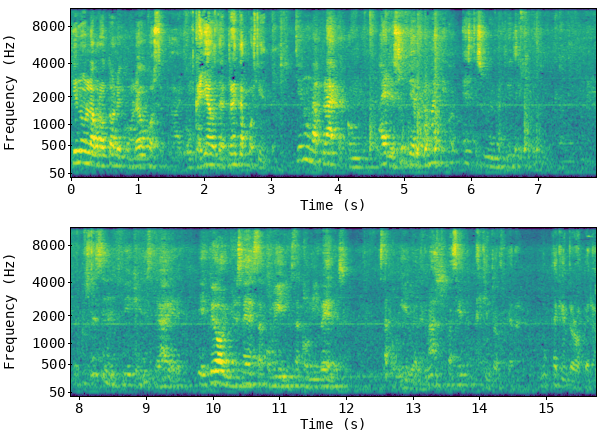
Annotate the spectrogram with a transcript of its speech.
tiene un laboratorio con leucos, con callados del 30%, tiene una placa con aire subdiafragmático, esta es una emergencia quirúrgica. Pero que ustedes identifiquen este aire, y peor, mire, está, está con hilo, está con niveles, está con hilo además, el paciente hay que interoperar, ¿no? hay que interoperar.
